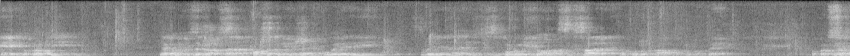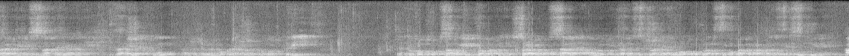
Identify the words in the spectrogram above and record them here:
Je niekto proti? Ďakujem. Zdržal sa. Konštatujem, že uvedený, uvedené uznesenie bolo jednohlasne schválené pod bodom A a B. Poprosím vás, vrátime si materiály k začiatku, takže budeme pokračovať bodom 3. Tento bod obsahuje informatívnu správu o stave a úrovni zabezpečovania úloh oblasti opatrovateľskej služby a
